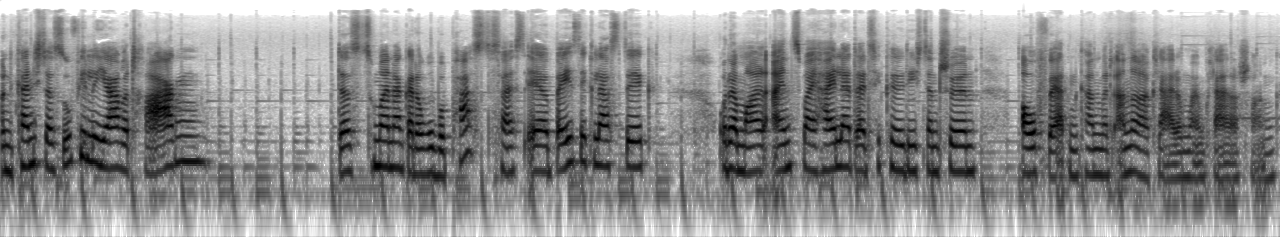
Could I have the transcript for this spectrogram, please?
Und kann ich das so viele Jahre tragen, dass zu meiner Garderobe passt? Das heißt eher basic-lastig oder mal ein, zwei Highlight-Artikel, die ich dann schön aufwerten kann mit anderer Kleidung in meinem Kleiderschrank.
